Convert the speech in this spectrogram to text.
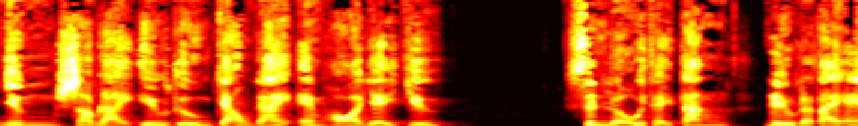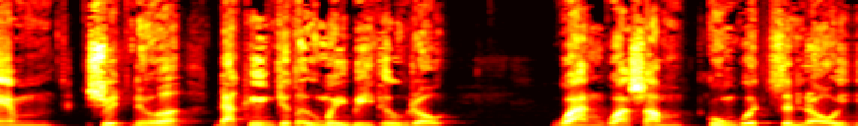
Nhưng sao lại yêu thương cháu gái em họ vậy chứ? Xin lỗi thầy Tăng, đều là tại em suýt nữa đã khiến cho tử mi bị thương rồi. Hoàng Hoa Sâm cuốn quýt xin lỗi.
